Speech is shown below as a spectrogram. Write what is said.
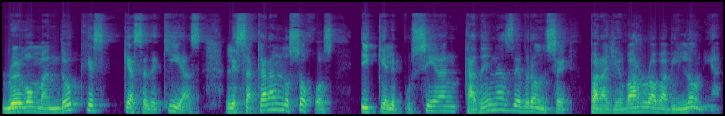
Luego mandó que, que a Sedequías le sacaran los ojos y que le pusieran cadenas de bronce para llevarlo a Babilonia,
